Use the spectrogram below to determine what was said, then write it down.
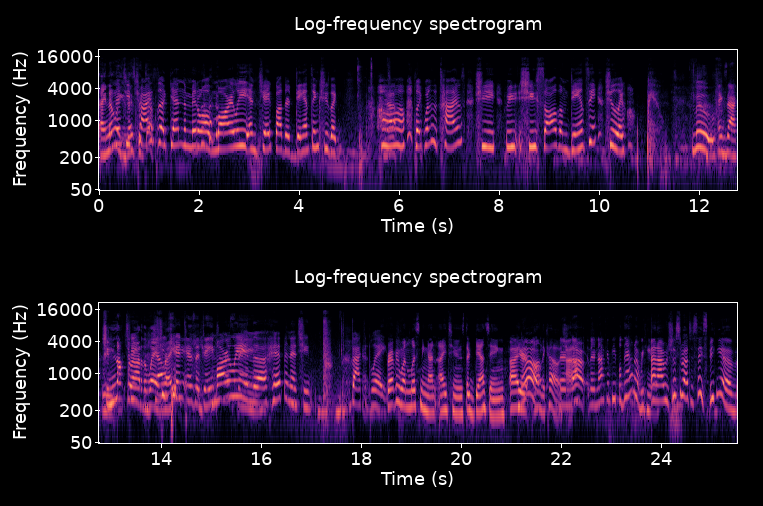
I know And you then she tries up. to get in the middle of Marley and Jake while they're dancing. She's like, ah. like one of the times she we, she saw them dancing, she was like, pew, move. Exactly. She knocked her out of the way, Chelsea right? is a dangerous Marley thing. in the hip, and then she back to Blake. For everyone listening on iTunes, they're dancing I here know. on the couch. They're, knock, they're knocking people down over here. And I was just about to say, speaking of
